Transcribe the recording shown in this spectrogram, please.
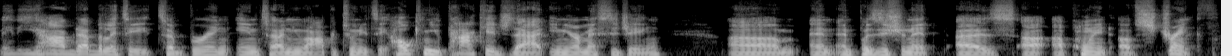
maybe you have the ability to bring into a new opportunity. How can you package that in your messaging um, and and position it as a, a point of strength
